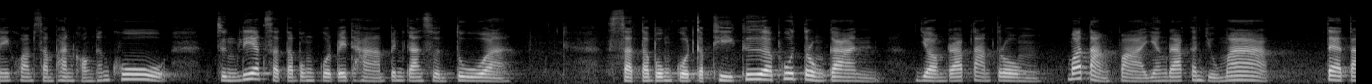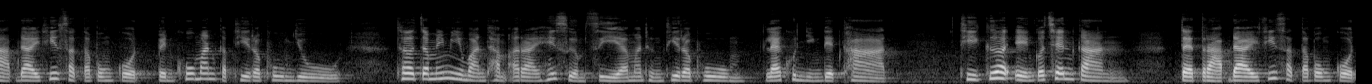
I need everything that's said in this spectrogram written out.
ในความสัมพันธ์ของทั้งคู่ จึงเรียกสัตบงกฎไปถามเป็นการส่วนตัว สัตบงกฎกับทีเกื้อพูดตรงกัน ยอมรับตามตรงว่าต่างฝ่ายยังรักกันอยู่มาก แต่ตราบใดที่สัตบงกฎเป็นคู่มั่นกับธีรภูมิอยู่ เธอจะไม่มีวันทำอะไรให้เสื่อมเสียมาถึงธีรภูมิ และคุณหญิงเด็ดขาด ทีเกื้อเองก็เช่นกัน แต่ตราบใดที่สัตบงกฎ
